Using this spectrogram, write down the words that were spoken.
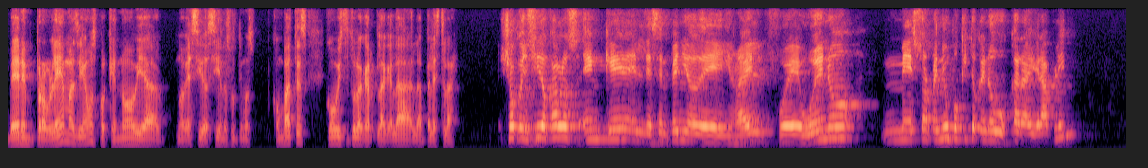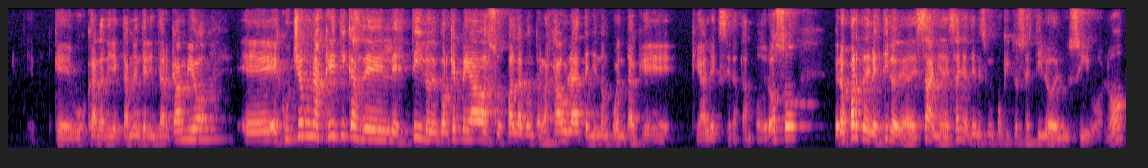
ver en problemas, digamos, porque no había, no había sido así en los últimos combates. ¿Cómo viste tú la, la, la, la pelea estelar? Yo coincido, Carlos, en que el desempeño de Israel fue bueno. Me sorprendió un poquito que no buscara el grappling, que buscara directamente el intercambio. Eh, escuché unas críticas del estilo, de por qué pegaba su espalda contra la jaula, teniendo en cuenta que, que Alex era tan poderoso, pero es parte del estilo de Adesanya. Adesanya tiene un poquito ese estilo elusivo, ¿no?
